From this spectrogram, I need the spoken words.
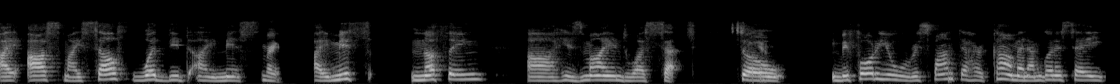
I ask myself, What did I miss? Right. I miss nothing. Uh, his mind was set. Yeah. So before you respond to her comment, I'm going to say,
